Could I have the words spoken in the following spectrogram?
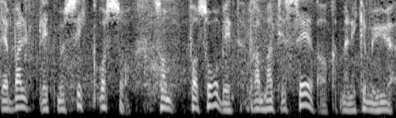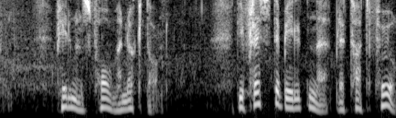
Det er valgt litt musikk også, som for så vidt dramatiserer, men ikke mye. Filmens form er nøktern. De fleste bildene ble tatt før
